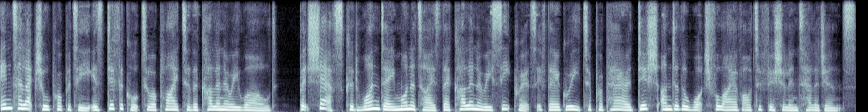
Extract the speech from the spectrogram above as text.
Intellectual property is difficult to apply to the culinary world, but chefs could one day monetize their culinary secrets if they agreed to prepare a dish under the watchful eye of artificial intelligence.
